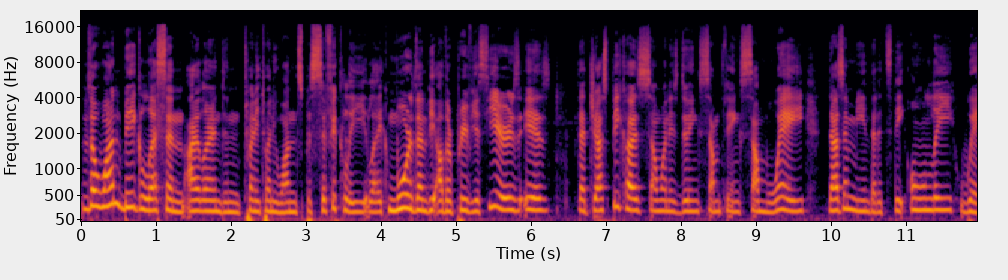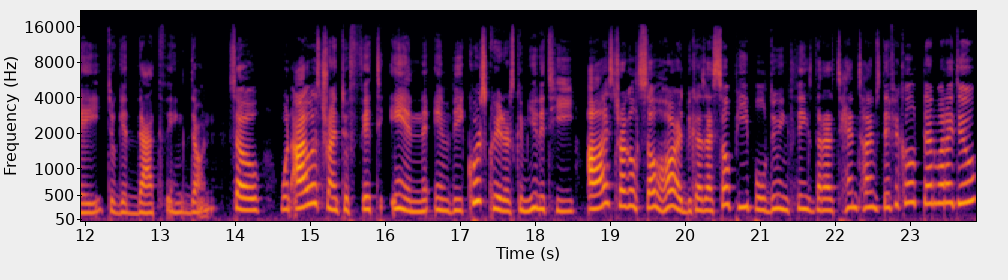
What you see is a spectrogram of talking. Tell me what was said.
The one big lesson I learned in 2021 specifically, like more than the other previous years, is that just because someone is doing something some way doesn't mean that it's the only way to get that thing done. So, when I was trying to fit in in the course creators community, I struggled so hard because I saw people doing things that are 10 times difficult than what I do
